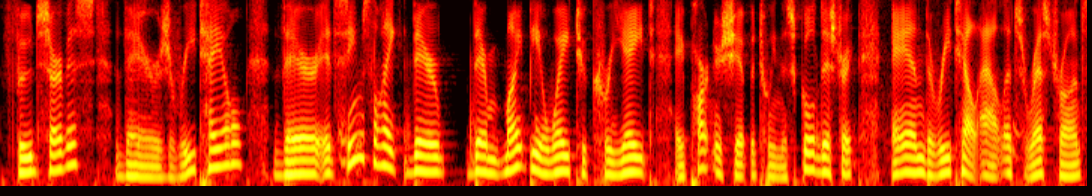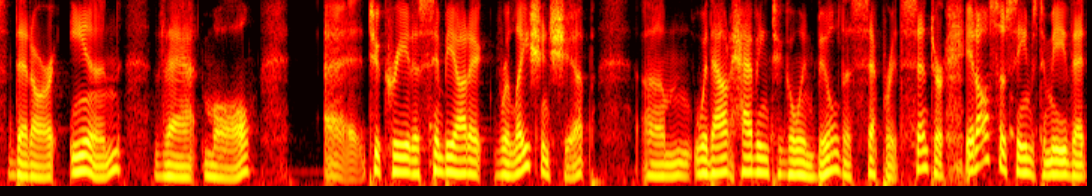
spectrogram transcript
food service, there's retail. There, it seems like there there might be a way to create a partnership between the school district and the retail outlets, restaurants that are in that mall uh, to create a symbiotic relationship um, without having to go and build a separate center. It also seems to me that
